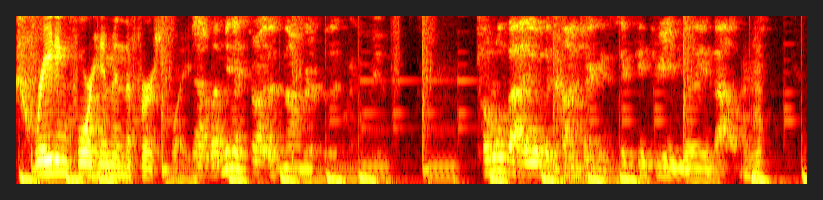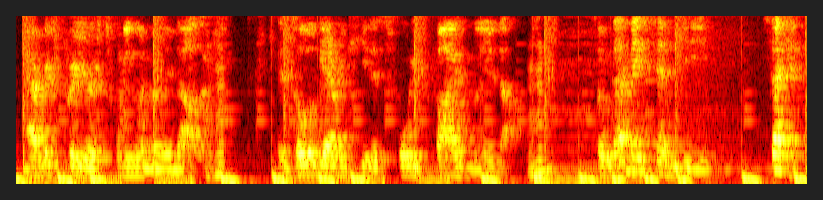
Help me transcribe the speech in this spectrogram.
trading for him in the first place. Now, let me just throw out his numbers really quick for you. Total value of the contract is $63 million. Mhm. Average per year is $21 million. Mhm. The total guaranteed is $45 million. Mhm. So that makes him the second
